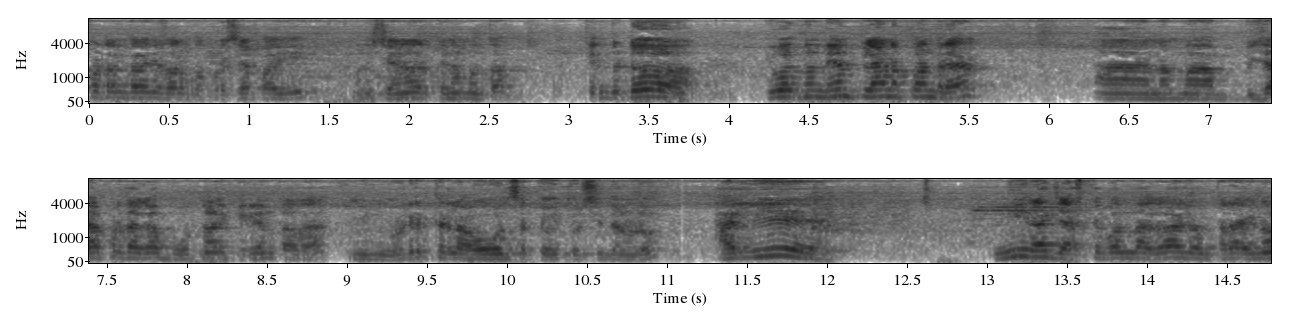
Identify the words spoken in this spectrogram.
ಪಟ ಅಂತ ಹೇಳಿ ಸ್ವಲ್ಪ ಫ್ರೆಶಪ್ ಆಗಿ ಒಂದಿಷ್ಟು ಏನಾದ್ರು ತಿನ್ನಮಂತ ತಿಂದ್ಬಿಟ್ಟು ಇವತ್ತು ನಂದು ಏನು ಪ್ಲ್ಯಾನಪ್ಪ ಅಂದರೆ ನಮ್ಮ ಬಿಜಾಪುರದಾಗ ಭೂತ್ನಾಳ ಕೆರೆ ಅಂತ ಅದ. ನೀವು ನೋಡಿರ್ತಿರಲ್ಲ, ಅವು ಒಂದು ಸತಿ ಹೋಗಿ ತೋರಿಸಿದ್ದೆ ನೋಡು. ಅಲ್ಲಿ ನೀರ ಜಾಸ್ತಿ ಬಂದಾಗ ಅಲ್ಲಿ ಒಂಥರ ಏನೋ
